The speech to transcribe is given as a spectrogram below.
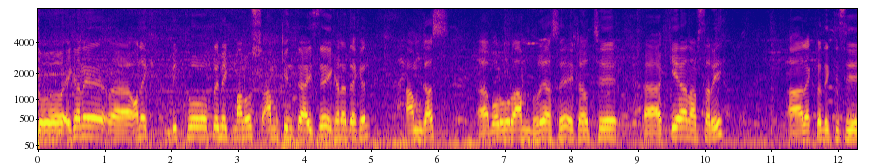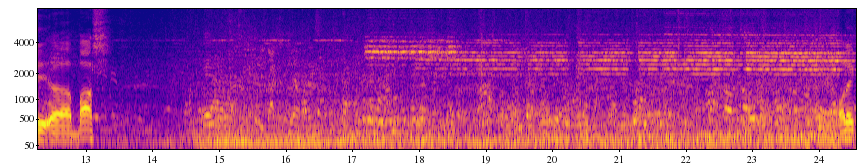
তো এখানে অনেক বৃক্ষ প্রেমিক মানুষ আম কিনতে আইছে। এখানে দেখেন আম গাছ বড় বড় আম ধরে আছে। এটা হচ্ছে কেয়া নার্সারি। আর একটা দেখতেছি বাঁশ। অনেক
